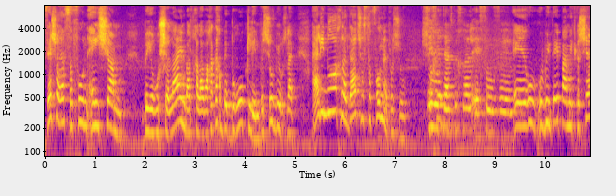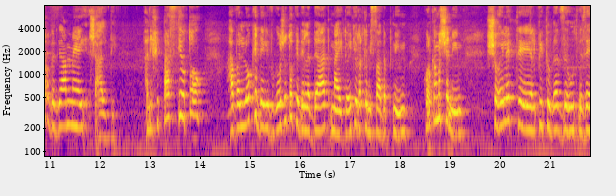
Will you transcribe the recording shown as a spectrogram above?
זה שהוא היה ספון אי שם בירושלים בהתחלה, ואחר כך בברוקלין, ושוב בירושלים. היה לי נוח לדעת שהוא ספון איפשהו. איך ידעת בכלל איפה הוא ו... אה, הוא מדי פעם מתקשר וגם אה, שאלתי. אני חיפשתי אותו, אבל לא כדי לפגוש אותו, כדי לדעת מה איתו. הייתי הולכת למשרד הפנים כל כמה שנים, שואלת אה, על פי תעודת זהות וזה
